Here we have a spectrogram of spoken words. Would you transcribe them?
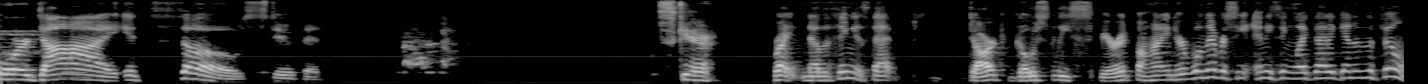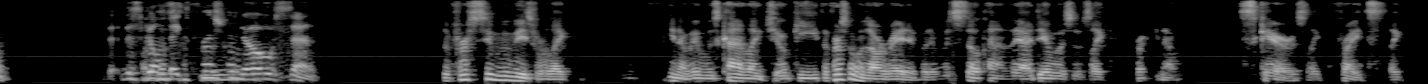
or die. It's so stupid. Scare. Right. Now, the thing is that dark, ghostly spirit behind her, we'll never see anything like that again in the film. This film that's makes one. no sense. The first two movies were like, you know, it was kind of like jokey. The first one was R rated, but it was still kind of the idea was it was like, you know, scares, like frights, like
